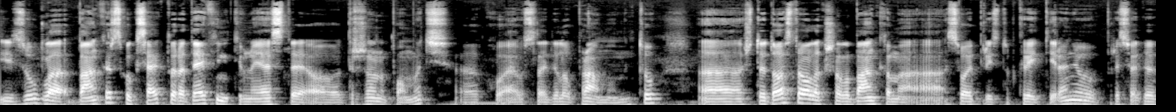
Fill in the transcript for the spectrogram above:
iz ugla bankarskog sektora definitivno jeste o, državna pomoć uh, koja je usledila u pravom momentu, uh, što je dosta olakšalo bankama svoj pristup kreditiranju, pre svega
